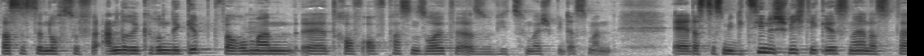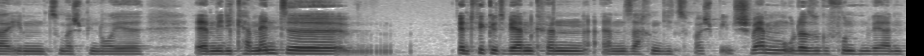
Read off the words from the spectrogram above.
was es denn noch so für andere Gründe gibt, warum man äh, drauf aufpassen sollte. Also wie zum Beispiel, dass man, äh, dass das medizinisch wichtig ist, ne, dass da eben zum Beispiel neue äh, Medikamente entwickelt werden können, an Sachen, die zum Beispiel in Schwämmen oder so gefunden werden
